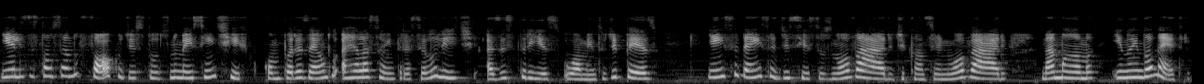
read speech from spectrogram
E eles estão sendo foco de estudos no meio científico, como por exemplo a relação entre a celulite, as estrias, o aumento de peso e a incidência de cistos no ovário, de câncer no ovário, na mama e no endométrio,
